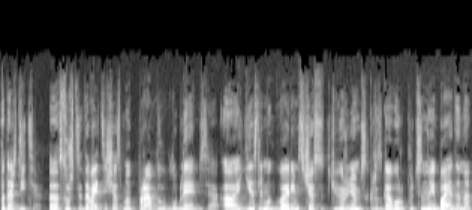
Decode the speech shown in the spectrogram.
Подождите, Э, слушайте, давайте сейчас мы правда углубляемся. А Если мы говорим сейчас, все-таки вернемся к разговору Путина и Байдена,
